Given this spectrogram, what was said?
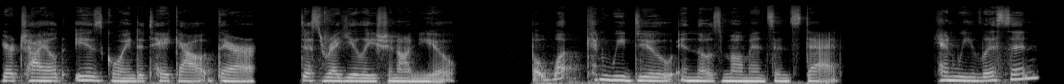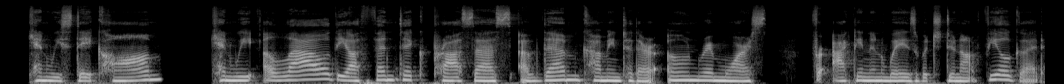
your child is going to take out their dysregulation on you. But what can we do in those moments instead? Can we listen? Can we stay calm? Can we allow the authentic process of them coming to their own remorse for acting in ways which do not feel good?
